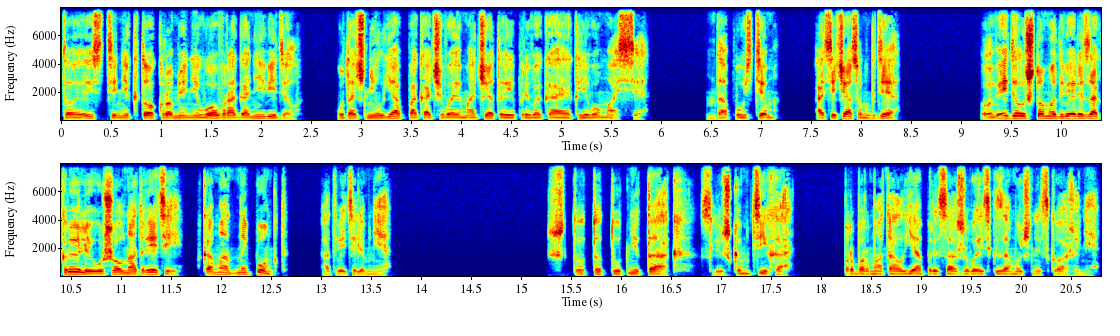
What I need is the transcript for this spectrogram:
То есть никто, кроме него, врага не видел, уточнил я, покачивая мачете и привыкая к его массе. Допустим. А сейчас он где? Увидел, что мы двери закрыли и ушел на третий, в командный пункт, ответили мне. Что-то тут не так, слишком тихо, пробормотал я, присаживаясь к замочной скважине.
